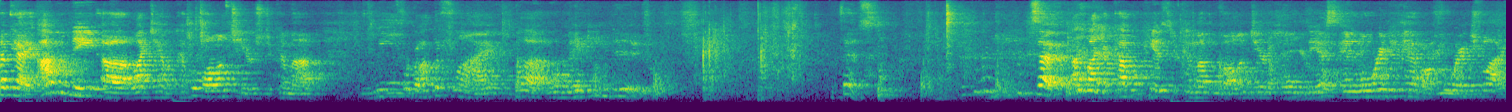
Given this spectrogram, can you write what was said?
Okay, I would need, uh, like to have a couple volunteers to come up. We forgot the flag, but we're making do. with This. So I'd like a couple kids to come up and volunteer to hold this. And Lori, do you have our 4-H flag?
